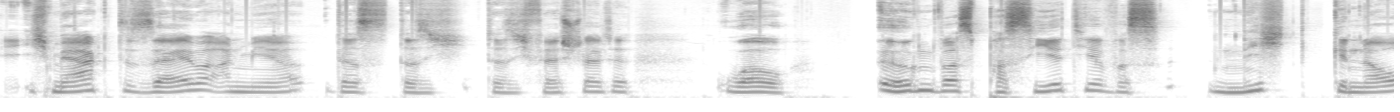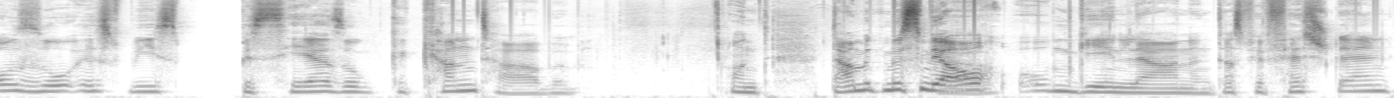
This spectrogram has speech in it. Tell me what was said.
ich merkte selber an mir, dass, dass, ich, dass ich feststellte, wow, irgendwas passiert hier, was nicht genau so ist, wie ich es bisher so gekannt habe. Und damit müssen wir Ja. auch umgehen lernen, dass wir feststellen,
